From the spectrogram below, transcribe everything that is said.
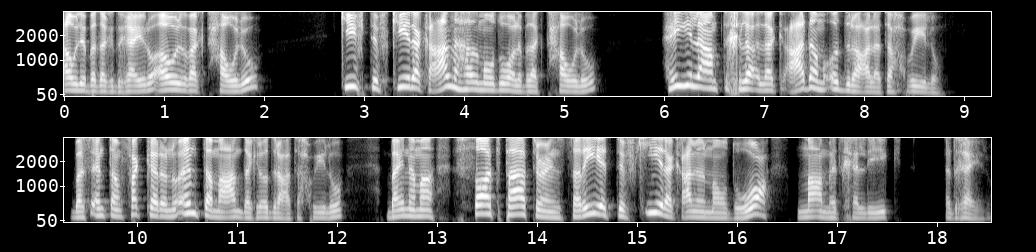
أو اللي بدك تغيره أو اللي بدك تحوله. كيف تفكيرك عن هالموضوع اللي بدك تحوله؟ هي اللي عم تخلق لك عدم قدرة على تحويله. بس أنت مفكر إنه أنت ما عندك القدرة على تحويله. بينما thought patterns طريقة تفكيرك عن الموضوع ما عم تخليك تغيره.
